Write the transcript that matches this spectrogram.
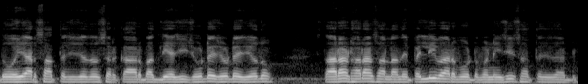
2007 ਚ ਜਦੋਂ ਸਰਕਾਰ ਬਦਲਿਆ ਸੀ ਛੋਟੇ ਛੋਟੇ ਜਿਹੇ ਉਦੋਂ 17 18 ਸਾਲਾਂ ਦੇ ਪਹਿਲੀ ਵਾਰ ਵੋਟ ਬਣੀ ਸੀ 7 ਚ ਸਾਡੀ।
